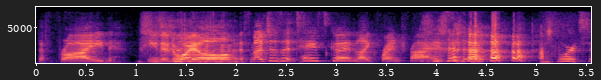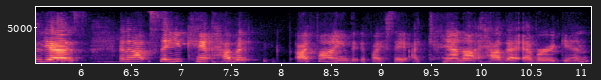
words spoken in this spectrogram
the fried peanut oil. as much as it tastes good, like French fries. Unfortunately. yes, and not to say you can't have it. I find that if I say I cannot have that ever again,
